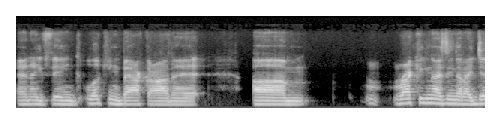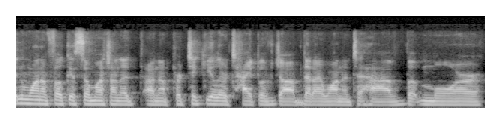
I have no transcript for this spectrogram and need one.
And I think looking back on it, um, recognizing that I didn't want to focus so much on a on a particular type of job that I wanted to have, but more,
